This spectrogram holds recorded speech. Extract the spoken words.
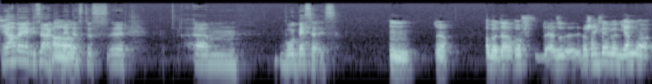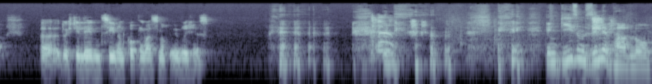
Ja, haben wir ja gesagt, ne, ähm, ne, dass das äh, ähm, wohl besser ist. Mh, ja. Aber darauf, also wahrscheinlich werden wir im Januar äh, durch die Läden ziehen und gucken, was noch übrig ist. in, in diesem Sinne, Pablo,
